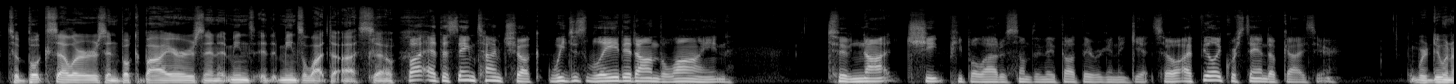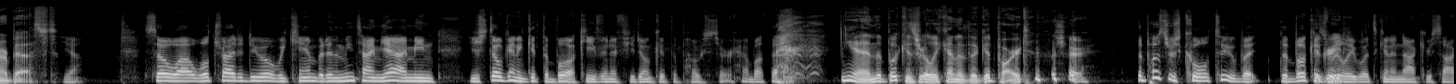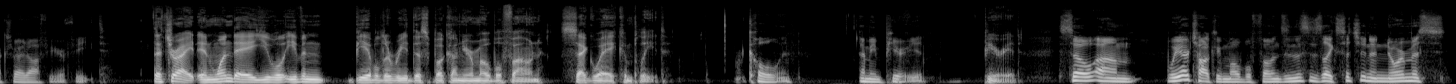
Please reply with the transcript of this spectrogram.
to booksellers and book buyers, and it means it means a lot to us. So But at the same time, Chuck, we just laid it on the line to not cheat people out of something they thought they were going to get. So I feel like we're stand up guys here. we're doing our best. Yeah. So uh, we'll try to do what we can. But in the meantime, yeah, I mean, you're still going to get the book, even if you don't get the poster. How about that? Yeah, and the book is really kind of the good part. sure. The poster's cool too, but the book is Agreed. really what's going to knock your socks right off of your feet. That's right. And one day you will even be able to read this book on your mobile phone. Segway complete. Colon. I mean, period. Period. So um, we are talking mobile phones, and this is like such an enormous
